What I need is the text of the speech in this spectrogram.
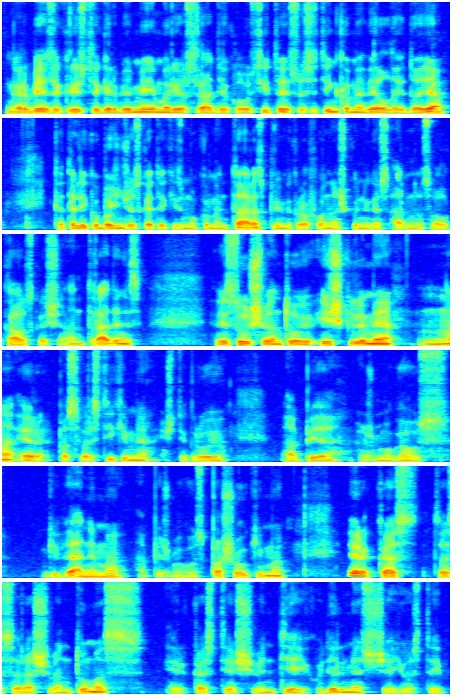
Garbėsiu Kristui, gerbėmiai Marijos radijo klausytojai, susitinkame vėl laidoje. Katalikų bažnyčios katekizmo komentaras, prie mikrofono aš kunigas Arnas Valkauskas, šiandien antradienis, visų šventųjų iškilime, na ir pasvarstykime iš tikrųjų apie žmogaus gyvenimą, apie žmogaus pašaukimą ir kas tas yra šventumas ir kas tie šventieji, kodėl mes čia juos taip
